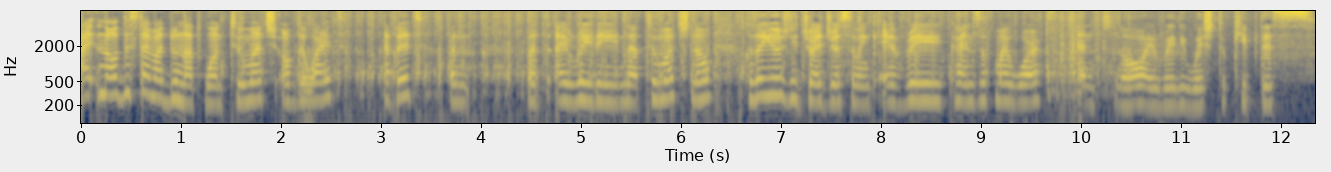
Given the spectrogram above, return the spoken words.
I no this time I do not want too much of the white a bit but but I really not too much no? Because I usually dry dressing every kinds of my work and no I really wish to keep this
